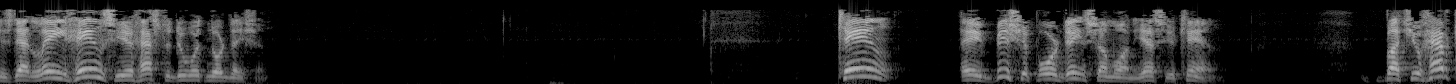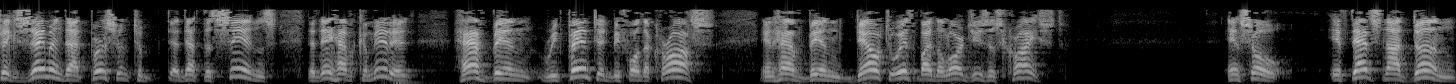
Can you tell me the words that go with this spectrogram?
is that laying hands here has to do with ordination. Can a bishop ordain someone? Yes, you can. But you have to examine that person to, that the sins that they have committed have been repented before the cross and have been dealt with by the Lord Jesus Christ. And so, if that's not done,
